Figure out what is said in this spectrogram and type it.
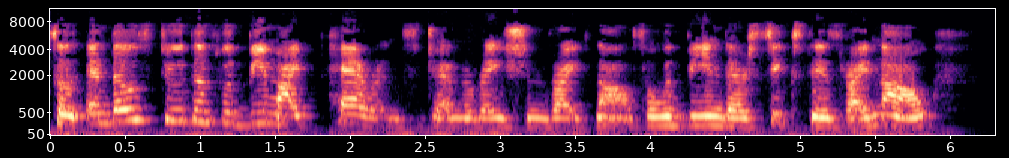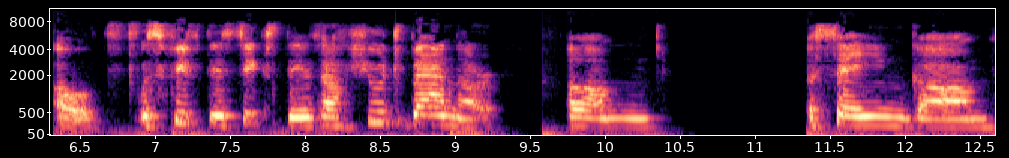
so, and those students would be my parents' generation right now. So, would be in their 60s right now, uh, was 50s, 60s, a huge banner um, saying, um,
